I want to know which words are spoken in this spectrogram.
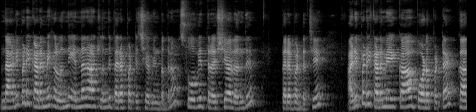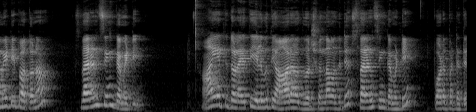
இந்த அடிப்படை கடமைகள் வந்து எந்த நாட்டிலேருந்து பெறப்பட்டுச்சு அப்படின்னு பார்த்தோன்னா சோவியத் ரஷ்யாவிலேருந்து பெறப்பட்டுச்சு. அடிப்படை கடமைக்காக போடப்பட்ட கமிட்டி பார்த்தோன்னா ஸ்வரன் சிங் கமிட்டி. ஆயிரத்தி தொள்ளாயிரத்தி எழுபத்தி ஆறாவது வருஷம் தான் வந்துட்டு ஸ்வரன் சிங் கமிட்டி போடப்பட்டது.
